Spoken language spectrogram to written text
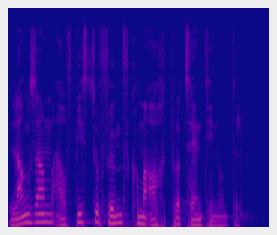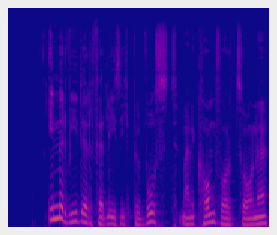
langsam auf bis zu 5,8% hinunter. Immer wieder verließ ich bewusst meine Komfortzone,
